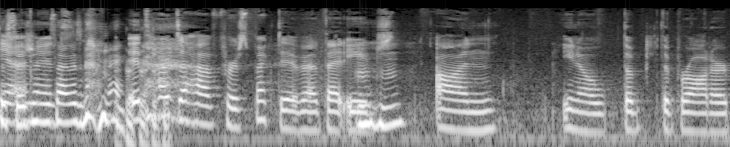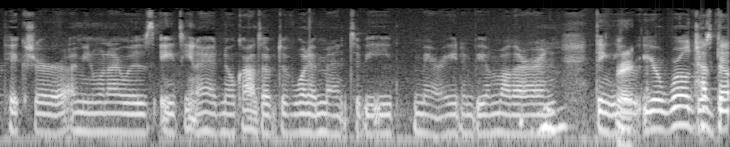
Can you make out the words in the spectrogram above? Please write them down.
Yeah, decisions I was going to make. it's hard to have perspective at that age Mm-hmm. on you know the the broader picture i mean when i was 18 i had no concept of what it meant to be married and be a mother and think Right. your, your world Mm-hmm. Have just gets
